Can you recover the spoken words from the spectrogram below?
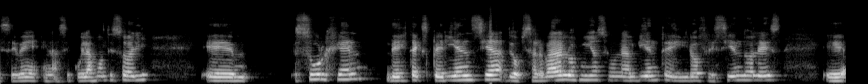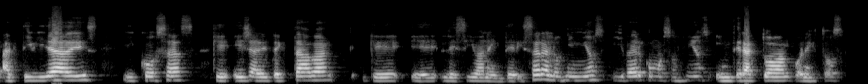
se ve en las escuelas Montessori, surgen de esta experiencia de observar a los niños en un ambiente, de ir ofreciéndoles eh, actividades y cosas que ella detectaba que eh, les iban a interesar a los niños y ver cómo esos niños interactuaban con estos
